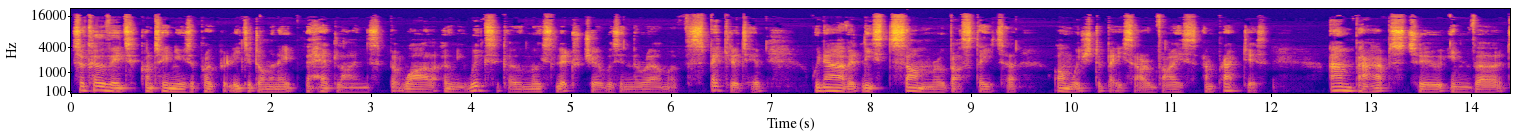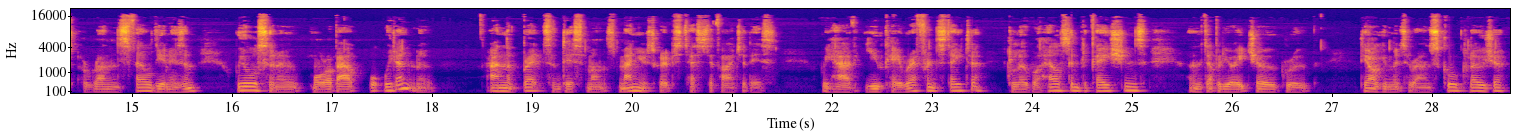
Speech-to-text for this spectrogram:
So, COVID continues appropriately to dominate the headlines, but while only weeks ago most literature was in the realm of speculative, we now have at least some robust data on which to base our advice and practice. And perhaps to invert Rumsfeldianism, we also know more about what we don't know. And the breadth of this month's manuscripts testify to this. We have UK reference data, global health implications, and the WHO group, the arguments around school closure,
